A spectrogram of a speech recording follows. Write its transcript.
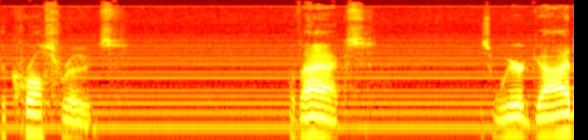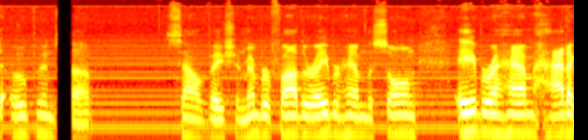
The crossroads of Acts is where God opens up salvation. Remember Father Abraham, the song, Abraham had a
